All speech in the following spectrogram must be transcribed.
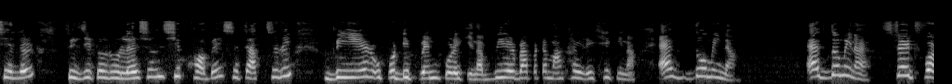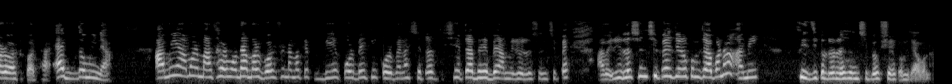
ছেলের ফিজিক্যাল রিলেশনশিপ হবে, সেটা অ্যাকচুয়ালি বিয়ের উপর ডিপেন্ড করে কিনা, বিয়ের ব্যাপারটা মাথায় রেখে কিনা, একদমই না। একদমই না স্ট্রেট ফরওয়ার্ড কথা, একদমই না। আমি আমার মাথার মধ্যে আমার বয়ফ্রেন্ড আমাকে বিয়ে করবে কি করবে না সেটা সেটা ভেবে আমি রিলেশনশিপে আমি রিলেশনশিপে যেরকম যাব না, আমি ফিজিক্যাল রিলেশনশিপেও সেরকম যাব না।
